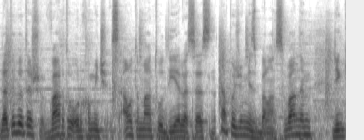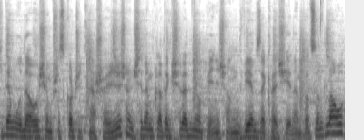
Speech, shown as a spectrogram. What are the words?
Dlatego też warto uruchomić z automatu DLSS na poziomie zbalansowanym. Dzięki temu udało się przeskoczyć na 67 klatek średnio, 52 w zakresie 1% low,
